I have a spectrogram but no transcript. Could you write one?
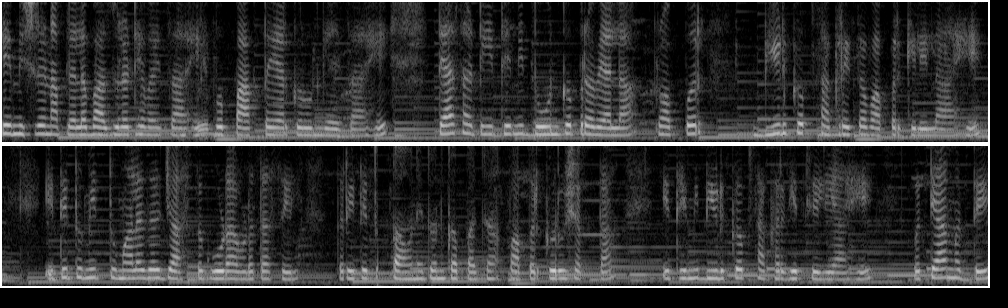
हे मिश्रण आपल्याला बाजूला ठेवायचं आहे व पाक तयार करून घ्यायचा आहे. त्यासाठी इथे मी दोन कप रव्याला प्रॉपर दीड कप साखरेचा वापर केलेला आहे. इथे तुम्ही तुम्हाला जर जास्त गोड आवडत असेल तर इथे तू पावणे दोन कपाचा वापर करू शकता. इथे मी दीड कप साखर घेतलेली आहे व त्यामध्ये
